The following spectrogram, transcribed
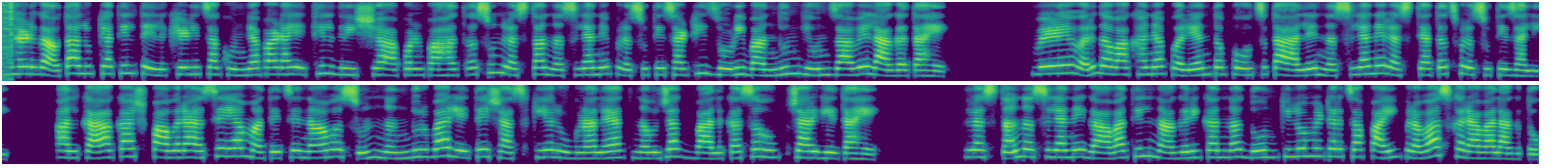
धडगाव तालुक्यातील तेलखेडीचा कुंड्यापाडा येथील दृश्य आपण पाहत असून रस्ता नसल्याने प्रसूतीसाठी जोडी बांधून घेऊन जावे लागत आहे. वेळेवर दवाखान्यापर्यंत पोहोचता आले नसल्याने रस्त्यातच प्रसूती झाली. अलका आकाश पावरा असे या मातेचे नाव असून नंदुरबार येथे शासकीय रुग्णालयात नवजात बालकासह उपचार घेत आहे. रस्ता नसल्याने गावातील नागरिकांना दोन किलोमीटरचा पायी प्रवास करावा लागतो.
